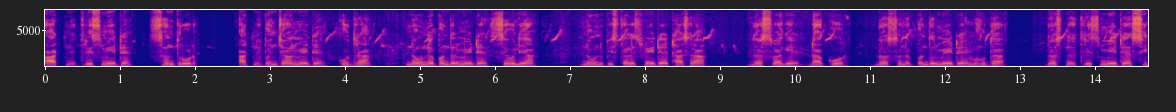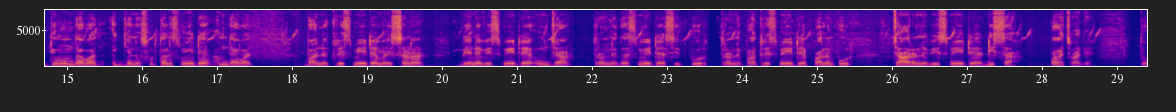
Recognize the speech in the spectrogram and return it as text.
આઠ ને ત્રીસ મિનિટે સંતરોડ આઠ ને પંચાવન મિનિટે કોદરા નવ ને પંદર મિનિટે, સેવલિયા નવ ને પિસ્તાલીસ મિનિટે, ઠાસરા દસ વાગે, ડાકોર દસ અને પંદર મિનિટે, મહુધા દસ ને ત્રીસ મિનિટે સિટીમાં અમદાવાદ, અગિયારને સુડતાલીસ મિનિટે, અમદાવાદ, બારને ત્રીસ મિનિટે, મહેસાણા બે ને વીસ મિનિટે, ઊંઝા, ત્રણને દસ મિનિટે, સિદ્ધપુર, ત્રણને પાંત્રીસ મિનિટે, પાલનપુર ચાર અને વીસ મિનિટે, ડીસા પાંચ વાગે. તો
